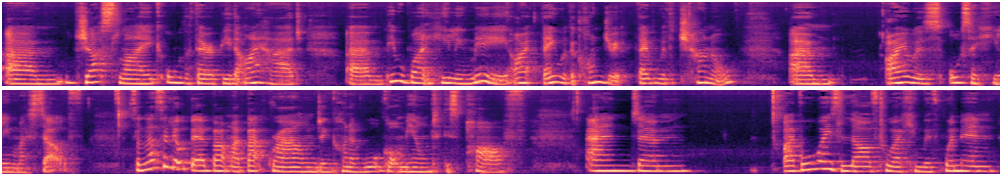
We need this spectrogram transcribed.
Um, just like all the therapy that I had, um, people weren't healing me. I, they were the conduit, they were the channel. Um, I was also healing myself. So that's a little bit about my background and kind of what got me onto this path. And um, I've always loved working with women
